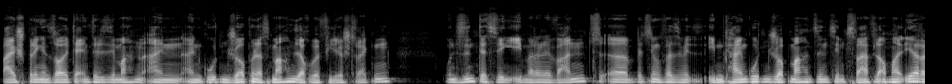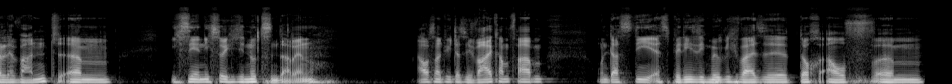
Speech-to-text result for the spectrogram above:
beispringen sollte. Entweder sie machen einen, einen guten Job und das machen sie auch über viele Strecken und sind deswegen eben relevant, äh, beziehungsweise wenn sie eben keinen guten Job machen, sind sie im Zweifel auch mal irrelevant. Ähm, ich sehe nicht solche Nutzen darin. Außer natürlich, dass wir Wahlkampf haben und dass die SPD sich möglicherweise doch auf ähm,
